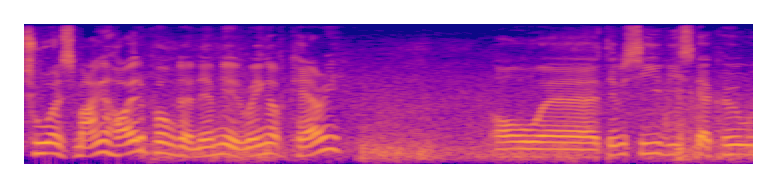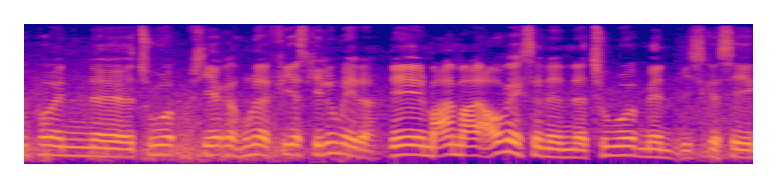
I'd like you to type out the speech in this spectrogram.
turens mange højdepunkter, nemlig et Ring of Kerry. Og øh, det vil sige, at vi skal køre ud på en øh, tur på cirka 180 km. Det er en meget, meget afvekslende natur, men vi skal se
